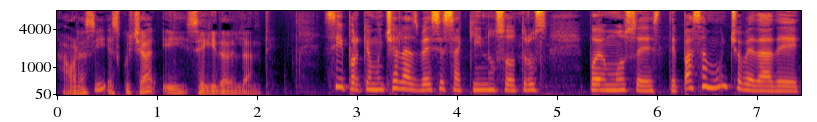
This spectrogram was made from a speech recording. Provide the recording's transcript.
ahora sí, escuchar y seguir adelante. Sí, porque muchas las veces aquí nosotros podemos, este, pasa mucho, ¿verdad? De,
